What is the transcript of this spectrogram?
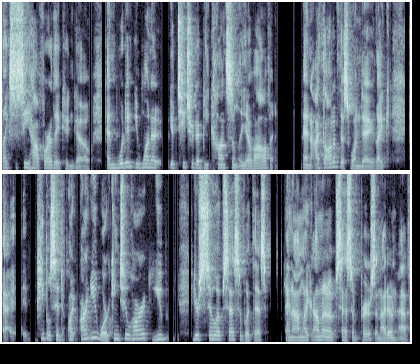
likes to see how far they can go and wouldn't you want a, your teacher to be constantly evolving and I thought of this one day. Like, uh, people said, "Aren't you working too hard? You, you're so obsessive with this." And I'm like, I'm an obsessive person. I don't have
